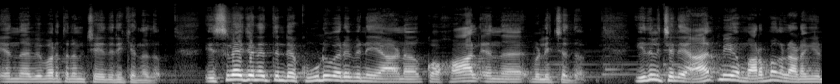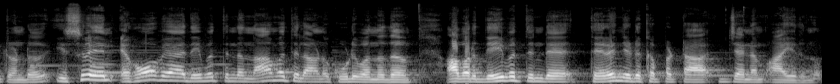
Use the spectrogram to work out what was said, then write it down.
എന്ന് വിവർത്തനം ചെയ്തിരിക്കുന്നത്. ഇസ്രയേൽ ജനത്തിന്റെ കൂടുവരവിനെയാണ് കൊഹാൽ എന്ന് വിളിച്ചത്. ഇതിൽ ചില ആത്മീയ മർമ്മങ്ങൾ അടങ്ങിയിട്ടുണ്ട്. ഇസ്രയേൽ യഹോവയായ ദൈവത്തിന്റെ നാമത്തിലാണ് കൂടി വന്നത് അവർ ദൈവത്തിന്റെ തിരഞ്ഞെടുക്കപ്പെട്ട ജനം ആയിരുന്നു.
